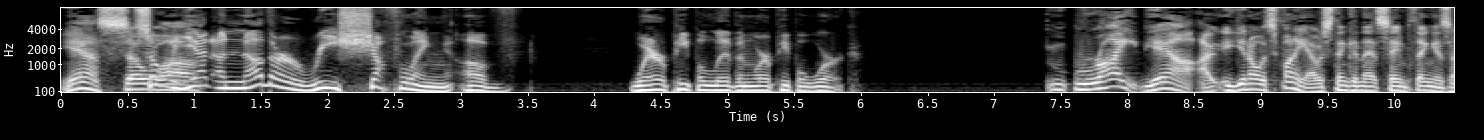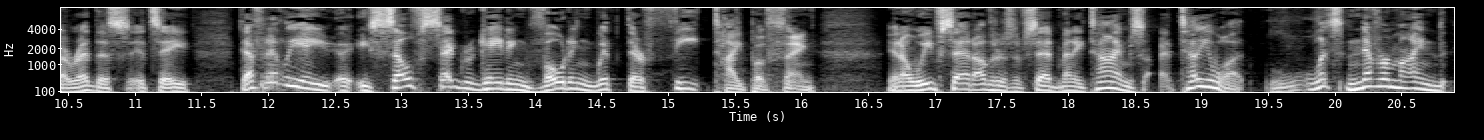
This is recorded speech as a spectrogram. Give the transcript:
Yeah, so. So uh, yet another reshuffling of where people live and where people work. Right. Yeah. I, you know, it's funny. I was thinking that same thing as I read this. It's a definitely a, a self-segregating voting with their feet type of thing. You know, we've said, others have said many times, I tell you what, let's never mind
